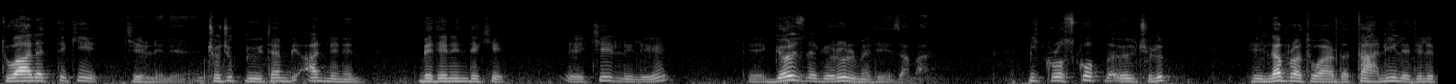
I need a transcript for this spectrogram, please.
tuvaletteki kirliliği, çocuk büyüten bir annenin bedenindeki e, kirliliği e, gözle görülmediği zaman mikroskopla ölçülüp e, laboratuvarda tahlil edilip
